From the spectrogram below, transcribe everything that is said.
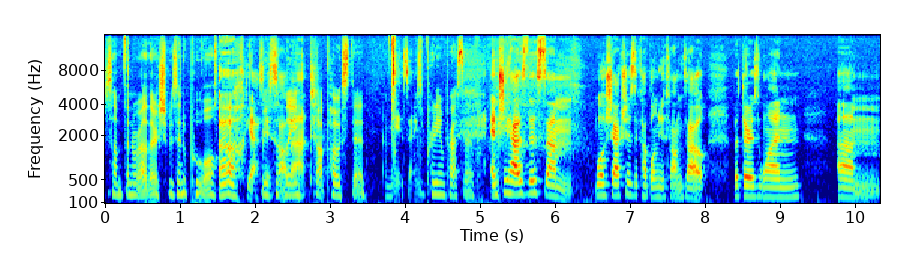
something or other. She was in a pool Oh, yes, recently. I saw that. Got posted. Amazing. It's pretty impressive. And she has this um well, she actually has a couple new songs out, but there's one um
